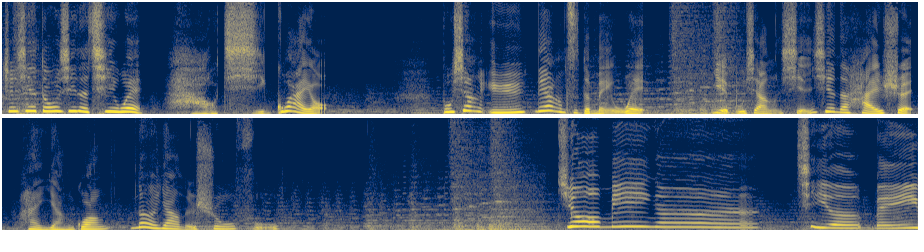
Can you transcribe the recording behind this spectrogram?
这些东西的气味好奇怪哦。不像鱼那样子的美味，也不像咸咸的海水和阳光那样的舒服。救命啊！企鹅没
